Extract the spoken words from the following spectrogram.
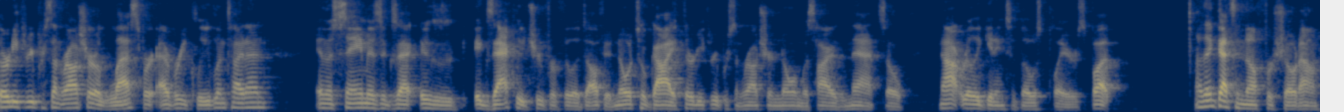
33% route share less for every Cleveland tight end. And the same is exact is exactly true for Philadelphia. Noah Togiai, 33% route share. No one was higher than that. So not really getting to those players. But I think that's enough for showdown.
